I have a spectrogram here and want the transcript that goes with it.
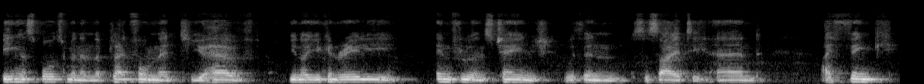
Being a sportsman and the platform that you have, you know, you can really influence change within society. And I think,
